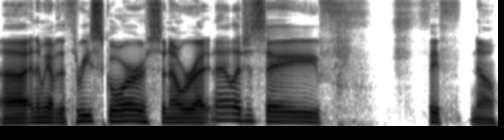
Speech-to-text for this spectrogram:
Uh, and then we have the three score. So now we're at, eh, let's just say, fifth. No.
